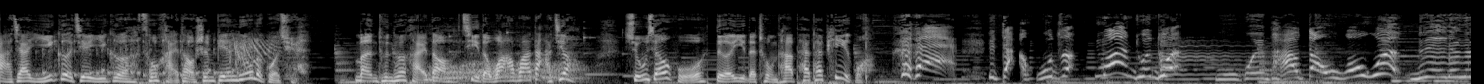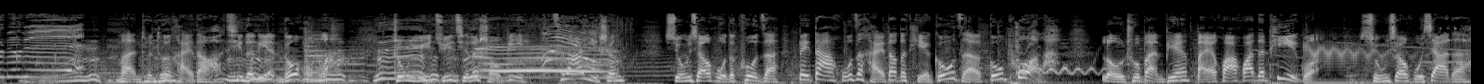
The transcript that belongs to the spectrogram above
大家一个接一个从海盗身边溜了过去，慢吞吞海盗气得哇哇大叫，熊小虎得意的冲他拍拍屁股，嘿嘿，大胡子慢吞吞，乌龟爬到黄昏，慢吞吞海盗气得脸都红了，终于举起了手臂，呲啦一声，熊小虎的裤子被大胡子海盗的铁钩子勾破了，露出半边白花花的屁股。熊小虎吓得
